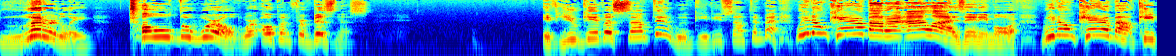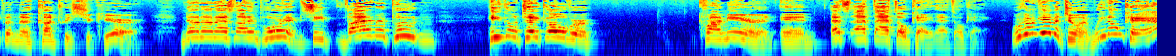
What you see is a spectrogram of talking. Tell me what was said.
literally told the world we're open for business. If you give us something, we'll give you something back. We don't care about our allies anymore. We don't care about keeping the country secure. No, no, that's not important. See, Vladimir Putin, he's going to take over Crimea, and, and that's that, that's okay. That's okay. We're going to give it to him. We don't care.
